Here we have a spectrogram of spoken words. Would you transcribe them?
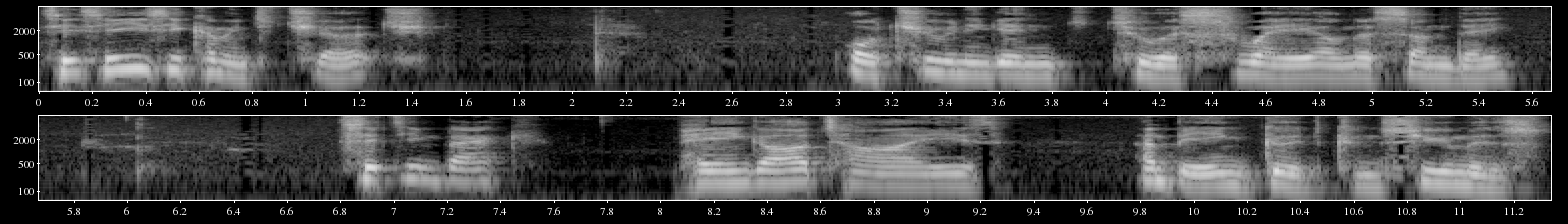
See, it's easy coming to church or tuning in to a sway on a Sunday, sitting back, paying our tithes and being good consumers.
